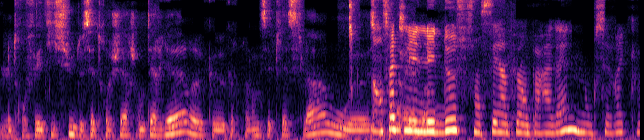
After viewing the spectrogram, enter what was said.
le trophée est issu de cette recherche antérieure que, que représentent ces pièces-là ou euh, En fait, les, les, deux se sont faits un peu en parallèle, donc c'est vrai que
